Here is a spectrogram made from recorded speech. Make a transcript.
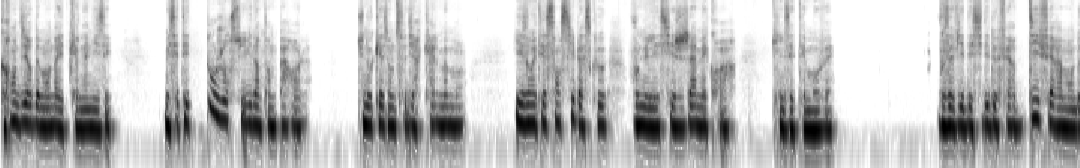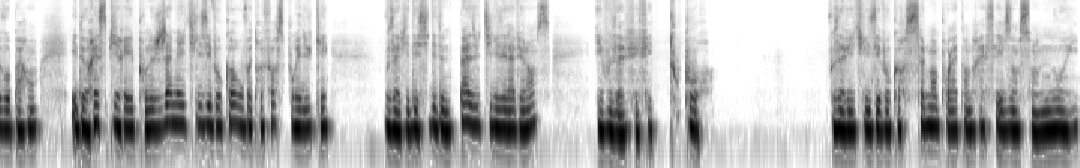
grandir demande à être canalisé. Mais c'était toujours suivi d'un temps de parole, d'une occasion de se dire calmement. Ils ont été sensibles à ce que vous ne les laissiez jamais croire qu'ils étaient mauvais. Vous aviez décidé de faire différemment de vos parents et de respirer pour ne jamais utiliser vos corps ou votre force pour éduquer. Vous aviez décidé de ne pas utiliser la violence et vous avez fait tout pour. Vous avez utilisé vos corps seulement pour la tendresse et ils en sont nourris.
